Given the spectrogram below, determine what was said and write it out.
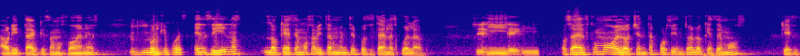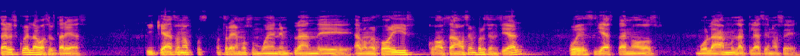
ahorita que somos jóvenes, porque pues en sí lo que hacemos habitualmente pues está en la escuela. Sí, sí. o sea, es como el 80% de lo que hacemos, que es estar en la escuela o hacer tareas. Y que hace no, pues nos traemos un buen en plan de, a lo mejor y cuando estábamos en presencial, pues ya hasta nos volábamos la clase, no sé.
